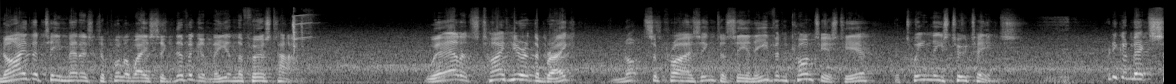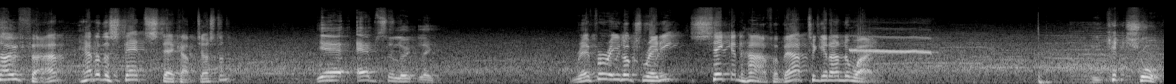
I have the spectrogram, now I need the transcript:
Neither team managed to pull away significantly in the first half. Well, it's tight here at the break. Not surprising to see an even contest here between these two teams. Pretty good match so far. How do the stats stack up, Justin? Yeah, absolutely. Referee looks ready. Second half about to get underway. He kicks short.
